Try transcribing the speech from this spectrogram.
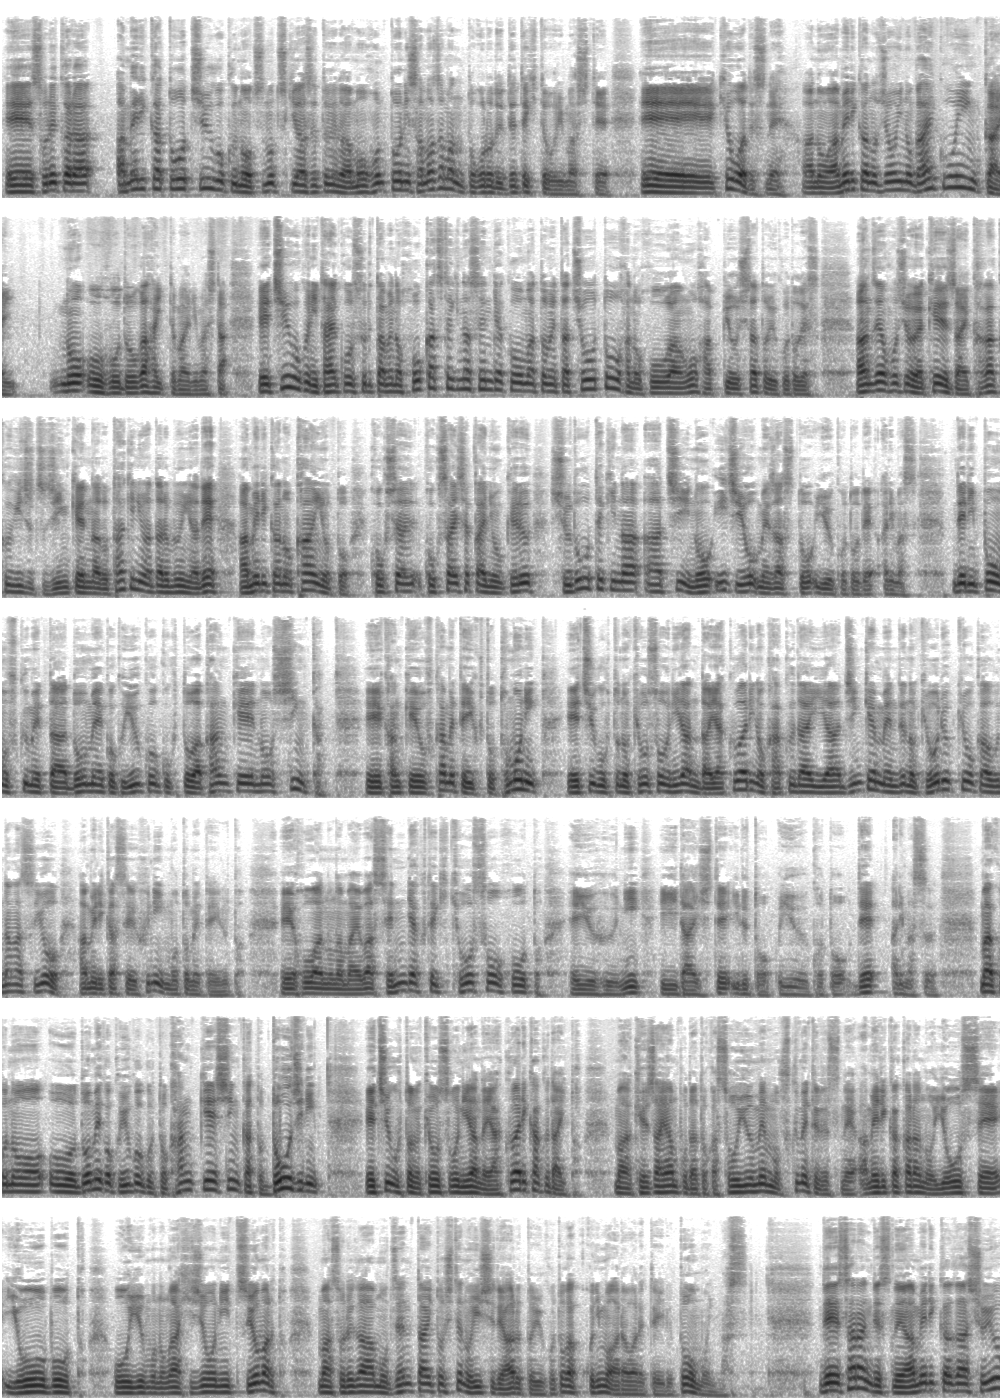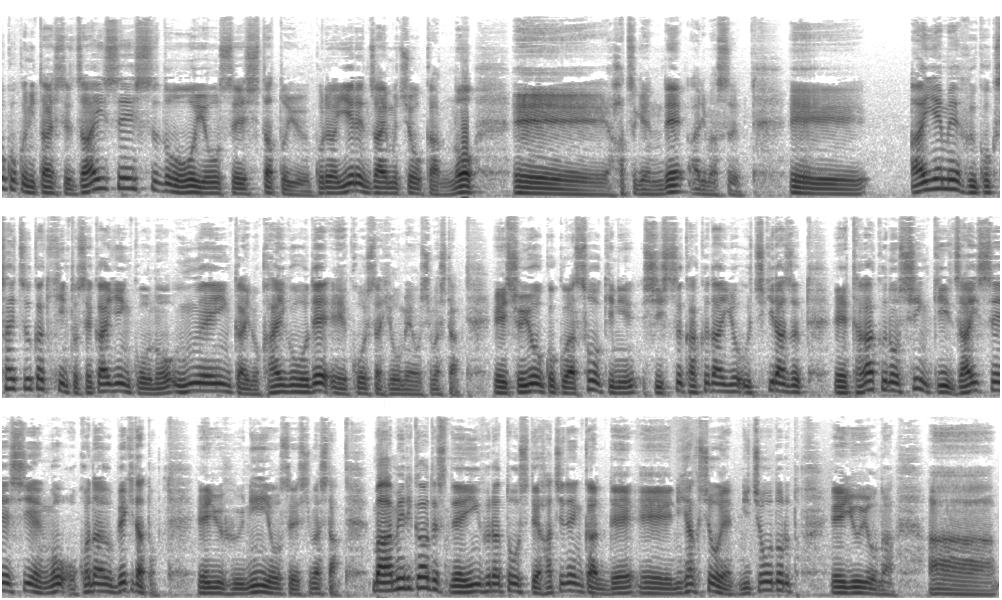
えー、それからアメリカと中国の角突き合わせというのはもう本当に様々なところで出てきておりまして、えー、今日はですねあのアメリカの上院の外交委員会の報道が入ってまいりました、えー、中国に対抗するための包括的な戦略をまとめた超党派の法案を発表したということです。安全保障や経済科学技術人権など多岐にわたる分野でアメリカの関与と国際国際社会における主導的な地位の維持を目指すということであります。で日本を含めた同盟国友好国とは関係の進化、えー、関係を深めていくとともに、えー、中国との競争を睨んだ役割の拡大や人権面での協力強化を促すようアメリカ政府に求めていると、えー、法案の名前は戦略的競争法というふうに題しているということであります。まあ、この同盟国友国と関係進化と同時に、えー、中国との競争を睨んだ役割拡大と、まあ、経済安保だとかそういう面も含めてですねアメリカからの要請要望というものが非常に強まると、まあ、それがもう全体としての意思であるということがここにも表れていると思います。でさらにですねアメリカが主要国に対して財政出動を要請したというこれはイエレン財務長官の、えー、発言であります。えー IMF 国際通貨基金と世界銀行の運営委員会の会合で、え、こうした表明をしました、え、主要国は早期に支出拡大を打ち切らず、え、多額の新規財政支援を行うべきだというふうに要請しました、まあ、アメリカはですねインフラ投資で8年間で、えー、200兆円2兆ドルというようなあ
